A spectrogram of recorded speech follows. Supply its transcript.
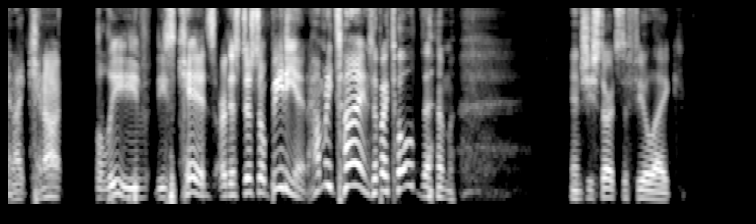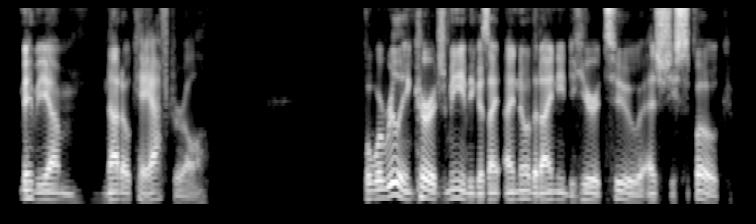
And I cannot believe these kids are this disobedient. How many times have I told them? And she starts to feel like maybe I'm not okay after all. But what really encouraged me, because I, I know that I need to hear it too as she spoke,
